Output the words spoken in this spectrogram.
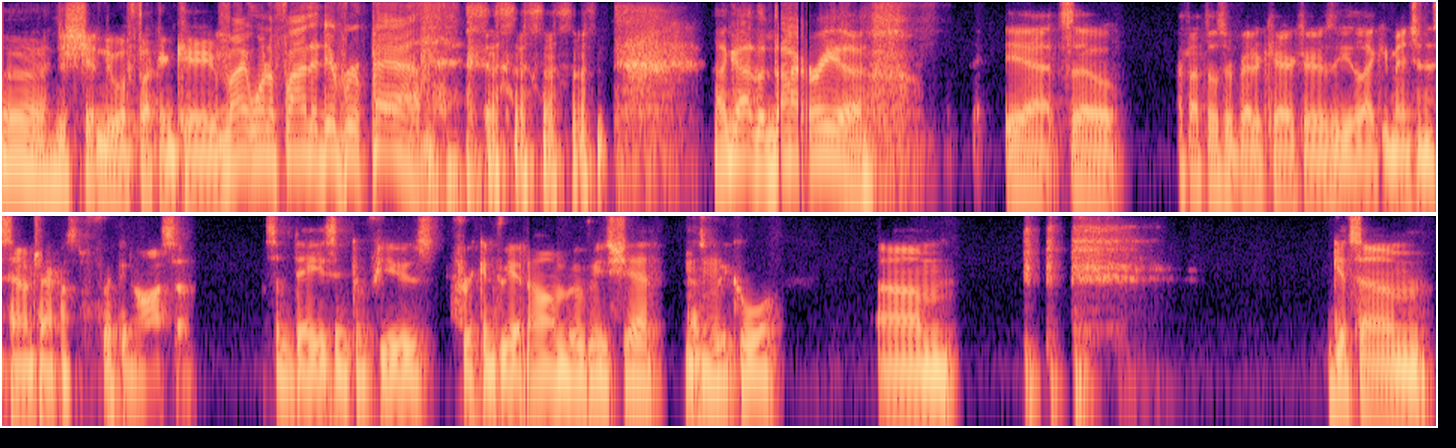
Uh, just shit into a fucking you cave. might want to find a different path. I got the diarrhea. Yeah. So I thought those were better characters. Like you mentioned, the soundtrack was freaking awesome. Some Dazed and Confused, freaking Vietnam movies shit. That's Mhm. pretty cool. Um, get some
